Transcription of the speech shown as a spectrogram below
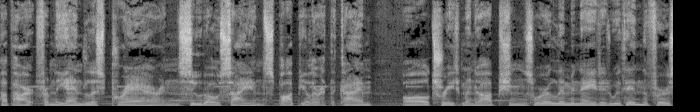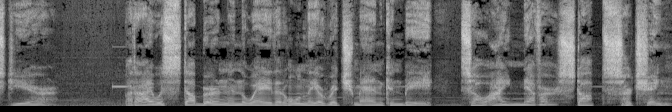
Apart from the endless prayer and pseudoscience popular at the time, all treatment options were eliminated within the first year. But I was stubborn in the way that only a rich man can be, so I never stopped searching.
